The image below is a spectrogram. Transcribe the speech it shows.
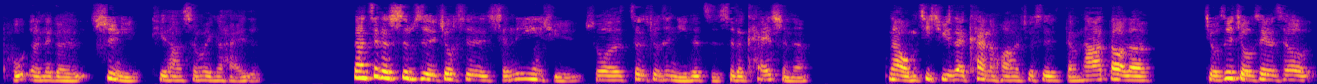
仆呃那个侍女替他生了一个孩子，那这个是不是就是神的应许说这个就是你的指示的开始呢？那我们继续再看的话，就是等他到了九十九岁的时候，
